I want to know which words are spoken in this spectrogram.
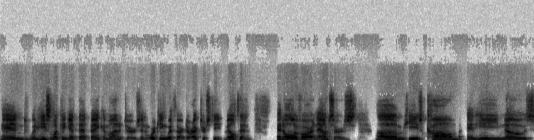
And when he's looking at that bank of monitors and working with our director Steve Milton and all of our announcers, um, he's calm and he knows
